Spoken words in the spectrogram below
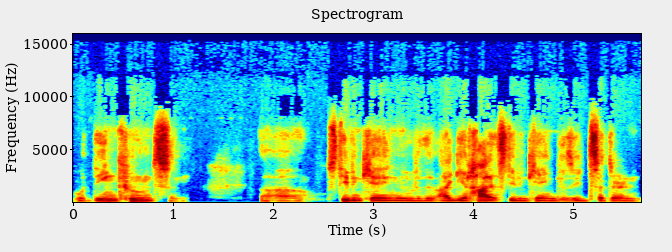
with Dean Koontz and uh, Stephen King. The, I get hot at Stephen King because he'd sit there and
